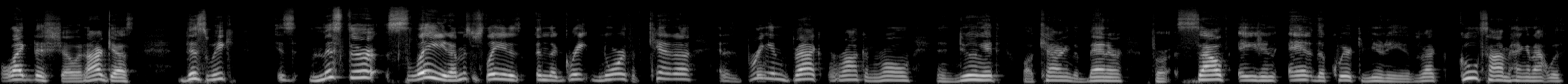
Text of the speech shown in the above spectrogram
like this show. And our guest this week is Mr. Slade. Now, Mr. Slade is in the great north of Canada and is bringing back rock and roll and doing it while carrying the banner for South Asian and the queer community. It was a cool time hanging out with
